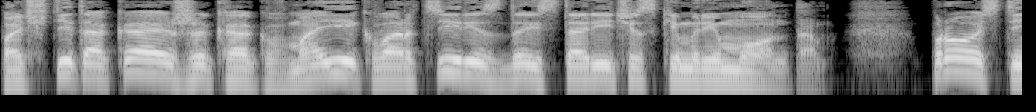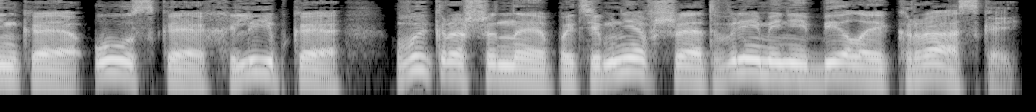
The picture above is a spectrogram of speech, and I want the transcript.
Почти такая же, как в моей квартире с доисторическим ремонтом. Простенькая, узкая, хлипкая, выкрашенная, потемневшая от времени белой краской,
